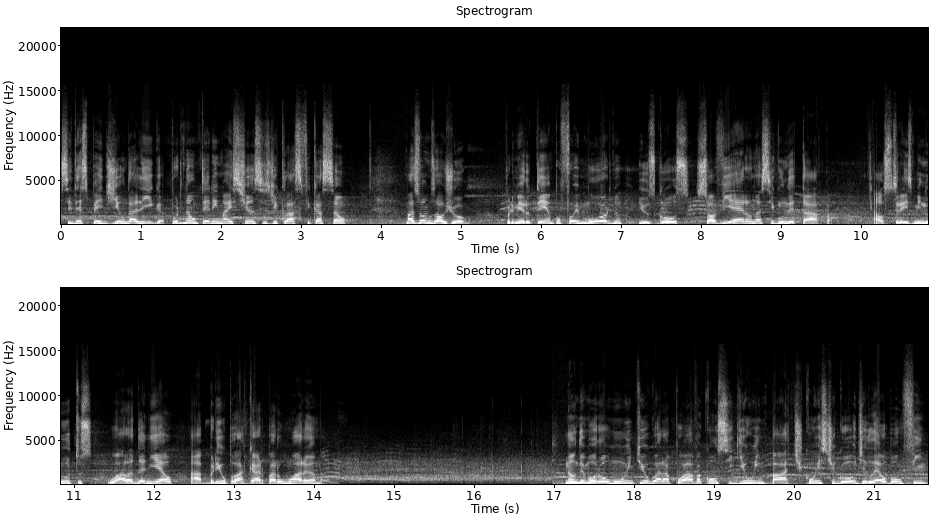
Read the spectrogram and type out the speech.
se despediam da liga por não terem mais chances de classificação. Mas vamos ao jogo. O primeiro tempo foi morno e os gols só vieram na segunda etapa. Aos três minutos, o ala Daniel abriu o placar para o Moarama. Não demorou muito e o Guarapuava conseguiu o empate com este gol de Léo Bonfim.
